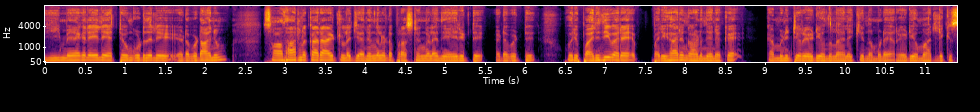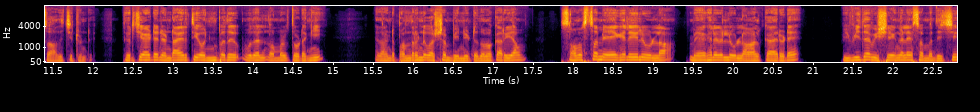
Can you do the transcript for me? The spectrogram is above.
ഈ മേഖലയിൽ ഏറ്റവും കൂടുതൽ ഇടപെടാനും സാധാരണക്കാരായിട്ടുള്ള ജനങ്ങളുടെ പ്രശ്നങ്ങളെ നേരിട്ട് ഇടപെട്ട് ഒരു പരിധി വരെ പരിഹാരം കാണുന്നതിനൊക്കെ കമ്മ്യൂണിറ്റി റേഡിയോ എന്നുള്ള നിലയ്ക്ക് നമ്മുടെ റേഡിയോ മാറ്റിലേക്ക് സാധിച്ചിട്ടുണ്ട്. തീർച്ചയായിട്ടും രണ്ടായിരത്തി ഒൻപത് മുതൽ നമ്മൾ തുടങ്ങി. ഏതാണ്ട് പന്ത്രണ്ട് വർഷം പിന്നിട്ട് നമുക്കറിയാം സമസ്ത മേഖലയിലുള്ള മേഖലകളിലുള്ള ആൾക്കാരുടെ വിവിധ വിഷയങ്ങളെ സംബന്ധിച്ച്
